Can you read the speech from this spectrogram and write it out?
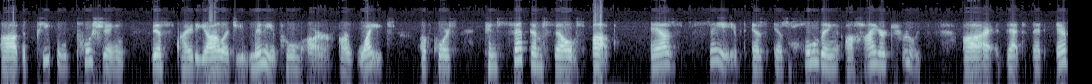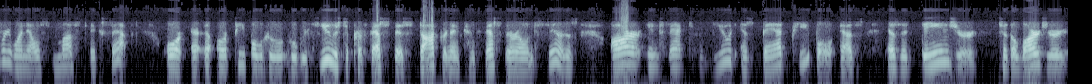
uh, the people pushing this ideology, many of whom are are white, of course, can set themselves up as saved, as as holding a higher truth uh, that that everyone else must accept or uh, or people who, who refuse to profess this doctrine and confess their own sins are in fact viewed as bad people, as as a danger to the larger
